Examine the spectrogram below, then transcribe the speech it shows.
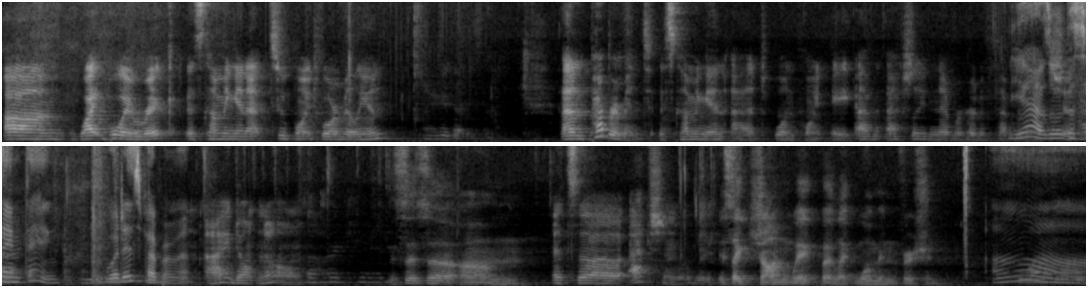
Um, White Boy Rick is coming in at 2.4 million. I heard that And Peppermint is coming in at 1.8. I've actually never heard of Peppermint. Yeah, it was the same thing. What is peppermint? I don't know. The hard kid. this is a um, It's a action movie it's like John Wick, but like woman version. Oh,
